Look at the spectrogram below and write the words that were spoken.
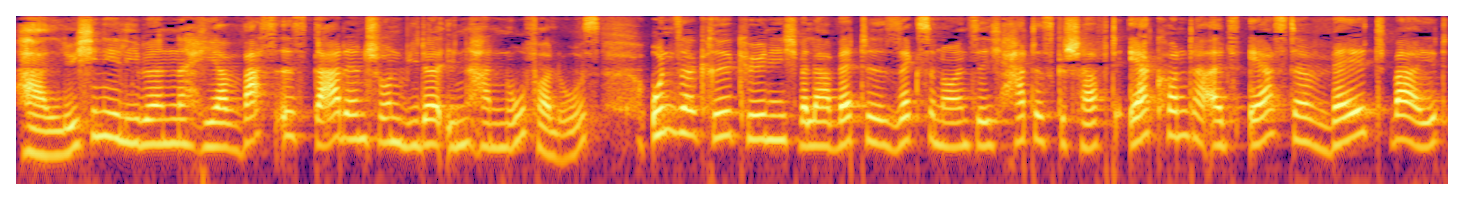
Hallöchen, ihr Lieben. Ja, was ist da denn schon wieder in Hannover los? Unser Grillkönig Velavette 96 hat es geschafft. Er konnte als erster weltweit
